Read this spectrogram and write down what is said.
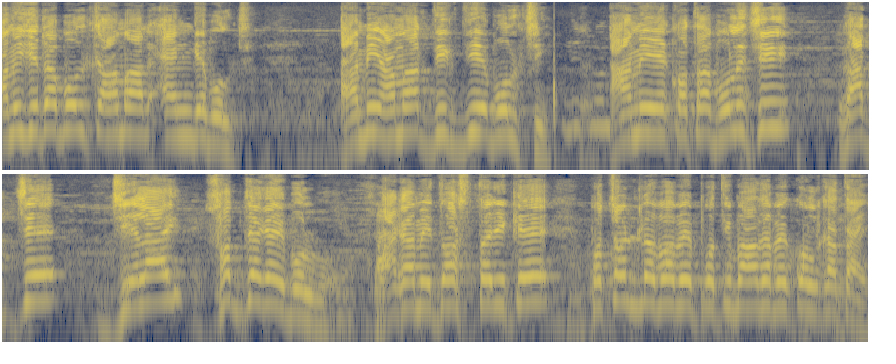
আমি যেটা বলছি আমার অ্যাঙ্গে বলছি। আমি আমার দিক দিয়ে বলছি। আমি এ কথা বলেছি রাজ্যে জেলায় সব জায়গায় বলব। আগামী দশ তারিখে প্রচণ্ডভাবে প্রতিবাদ হবে কলকাতায়।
